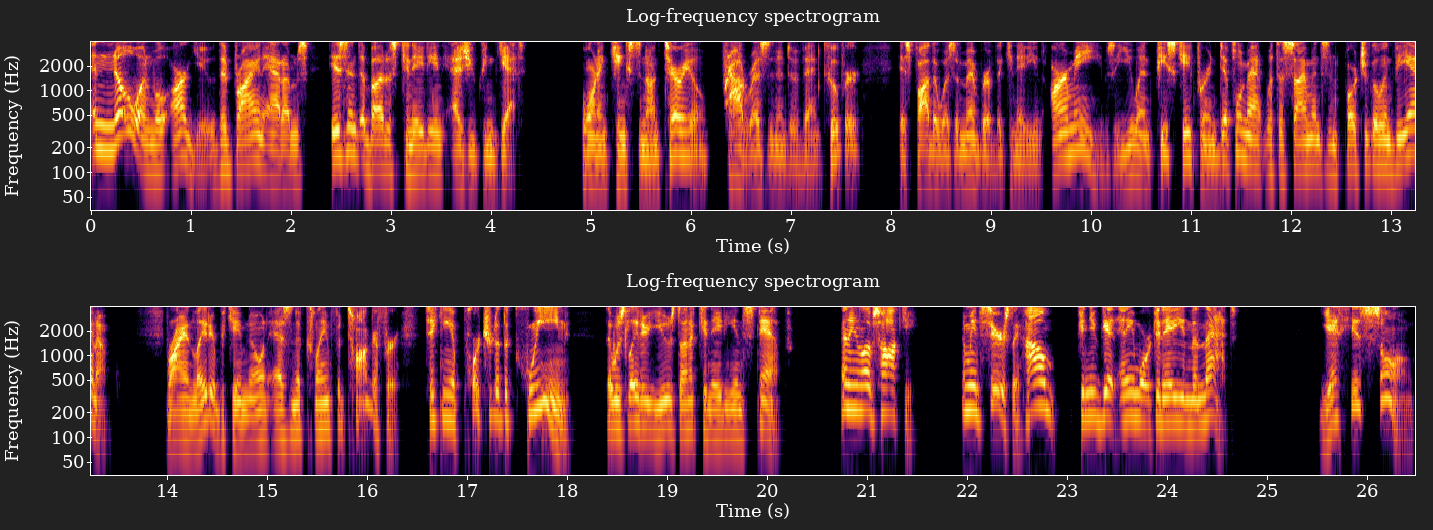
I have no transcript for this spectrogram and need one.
And no one will argue that Bryan Adams isn't about as Canadian as you can get. Born in Kingston, Ontario, proud resident of Vancouver, his father was a member of the Canadian Army. He was a UN peacekeeper and diplomat with assignments in Portugal and Vienna. Bryan later became known as an acclaimed photographer, taking a portrait of the Queen that was later used on a Canadian stamp. And he loves hockey. I mean, seriously, how can you get any more Canadian than that? Yet his song,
